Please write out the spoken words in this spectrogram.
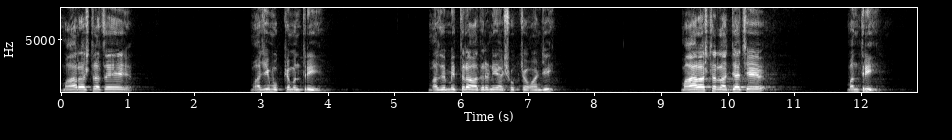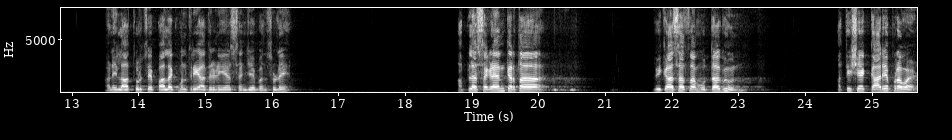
महाराष्ट्राचे माजी मुख्यमंत्री माझे मित्र आदरणीय अशोक चव्हाणजी महाराष्ट्र राज्याचे मंत्री आणि लातूरचे पालकमंत्री आदरणीय संजय बनसुडे आपल्या सगळ्यांकरता विकासाचा मुद्दा घेऊन अतिशय कार्यप्रवण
